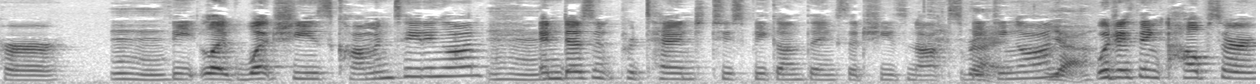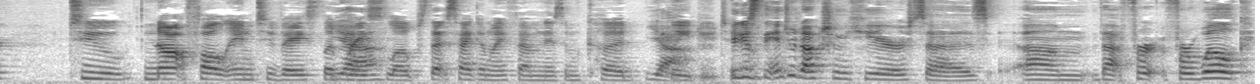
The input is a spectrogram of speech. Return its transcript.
her mm-hmm. the like what she's commentating on and doesn't pretend to speak on things that she's not speaking Right. on Yeah. which i think helps her to not fall into very slippery Yeah. slopes that second wave feminism could yeah. lead you to Because the introduction here says um, that for, for Wilke,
